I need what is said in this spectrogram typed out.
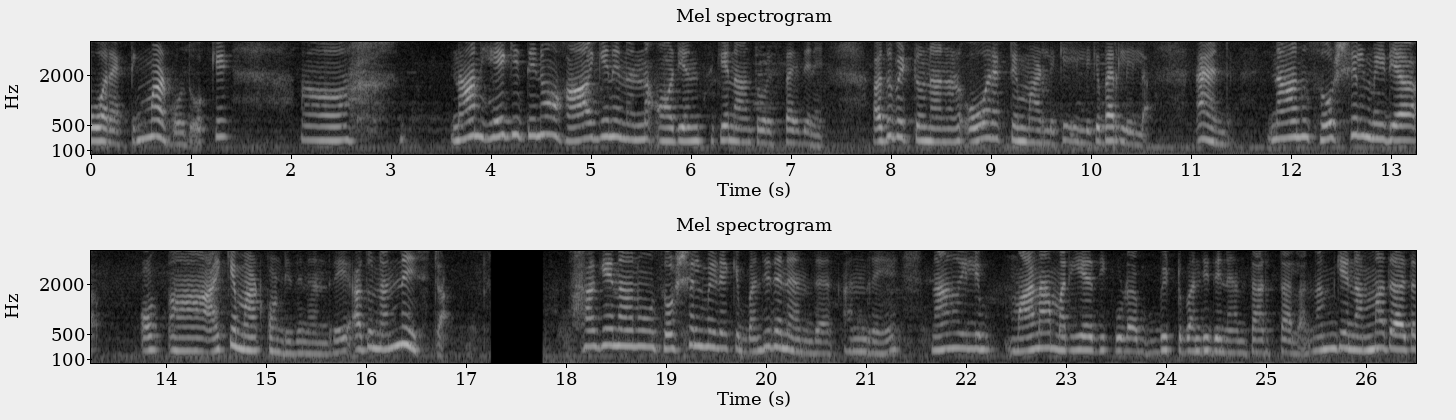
ಓವರ್ ಆ್ಯಕ್ಟಿಂಗ್ ಮಾಡ್ಬೋದು ಓಕೆ ನಾನು ಹೇಗಿದ್ದೀನೋ ಹಾಗೆಯೇ ನನ್ನ ಆಡಿಯನ್ಸ್ಗೆ ನಾನು ತೋರಿಸ್ತಾ ಇದ್ದೇನೆ. ಅದು ಬಿಟ್ಟು ನಾನು ಓವರ್ ಆ್ಯಕ್ಟಿಂಗ್ ಮಾಡಲಿಕ್ಕೆ ಇಲ್ಲಿಗೆ ಬರಲಿಲ್ಲ. ಆ್ಯಂಡ್ ನಾನು ಸೋಷಿಯಲ್ ಮೀಡಿಯಾ ಆಯ್ಕೆ ಮಾಡ್ಕೊಂಡಿದ್ದೇನೆ ಅಂದರೆ ಅದು ನನ್ನ ಇಷ್ಟ. ಹಾಗೆ ನಾನು ಸೋಷಿಯಲ್ ಮೀಡಿಯಾಕ್ಕೆ ಬಂದಿದ್ದೇನೆ ಅಂದ, ಅಂದರೆ ನಾನು ಇಲ್ಲಿ ಮಾನ ಮರ್ಯಾದೆ ಕೂಡ ಬಿಟ್ಟು ಬಂದಿದ್ದೇನೆ ಅಂತ ಅರ್ಥ ಅಲ್ಲ. ನಮಗೆ ನಮ್ಮದಾದ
